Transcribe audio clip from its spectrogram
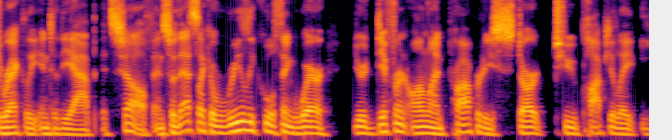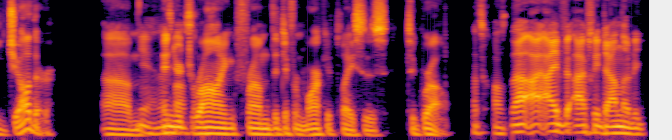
directly into the app itself. And so that's like a really cool thing where your different online properties start to populate each other. Um, Yeah, and you're awesome. drawing from the different marketplaces to grow. That's awesome. I, I've actually downloaded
